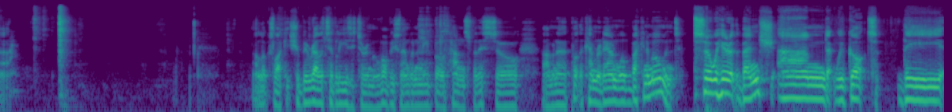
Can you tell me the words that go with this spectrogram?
Ah. That looks like it should be relatively easy to remove. Obviously I'm going to need both hands for this, so I'm going to put the camera down. We'll be back in a moment. So we're here at the bench and we've got the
